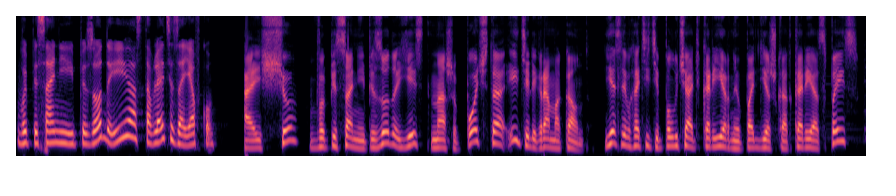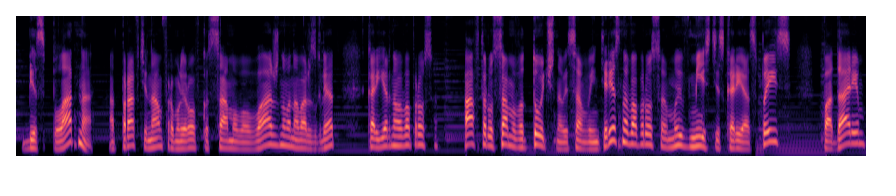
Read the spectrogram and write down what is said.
в описании эпизода и оставляйте заявку. А еще в описании эпизода есть наша почта и телеграм-аккаунт. Если вы хотите получать карьерную поддержку от Career Space бесплатно, отправьте нам формулировку самого важного, на ваш взгляд, карьерного вопроса. Автору самого точного и самого интересного вопроса мы вместе с Career Space подарим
